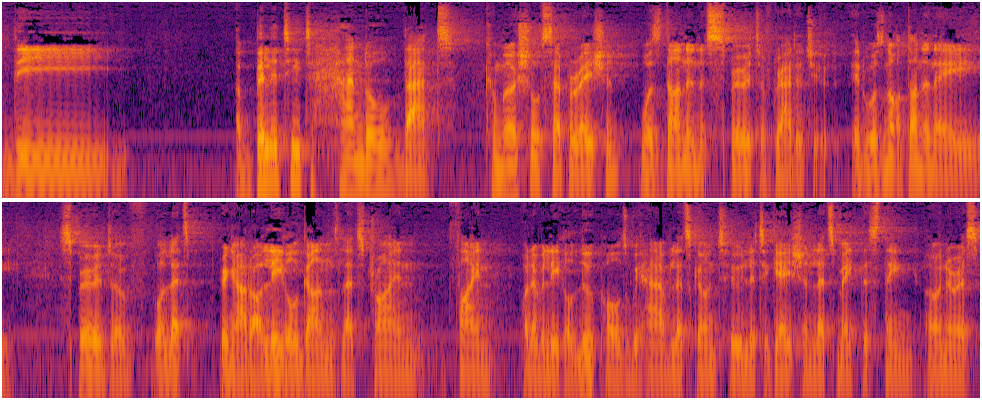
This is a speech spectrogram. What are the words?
the ability to handle that commercial separation was done in a spirit of gratitude. It was not done in a spirit of, well, let's bring out our legal guns, let's try and find whatever legal loopholes we have, let's go into litigation, let's make this thing onerous.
